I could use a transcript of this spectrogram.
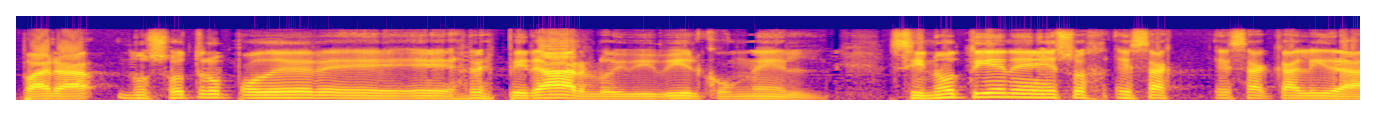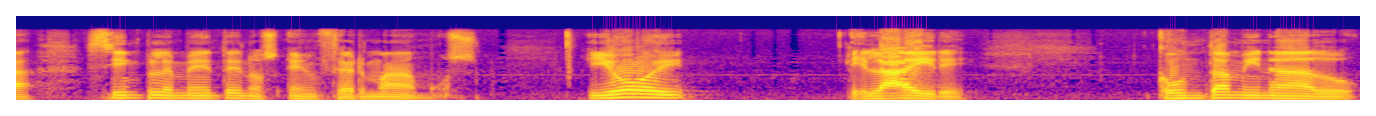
para nosotros poder eh, eh, respirarlo y vivir con él. Si no tiene eso, esa, esa calidad, simplemente nos enfermamos. Y hoy el aire contaminado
